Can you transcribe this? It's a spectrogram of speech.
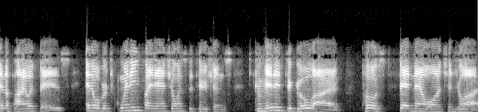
in the pilot phase and over 20 financial institutions committed to go live post FedNow launch in July.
